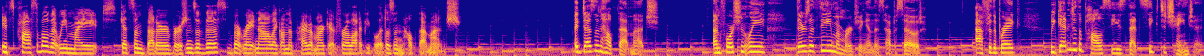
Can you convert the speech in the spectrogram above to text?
it's possible that we might get some better versions of this, but right now, like on the private market, for a lot of people, it doesn't help that much. It doesn't help that much. Unfortunately, there's a theme emerging in this episode. After the break, we get into the policies that seek to change it.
